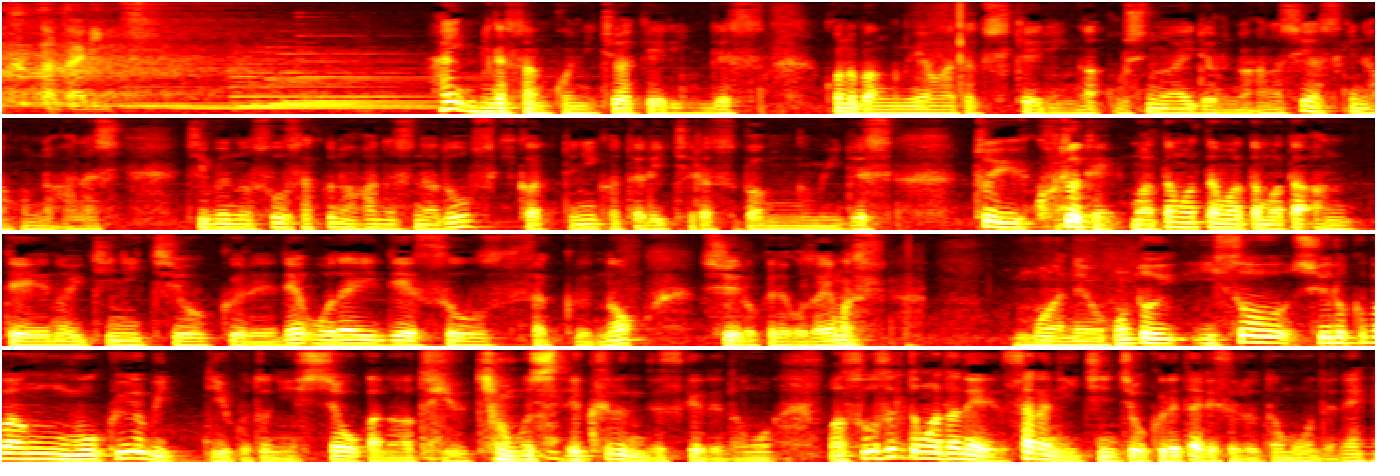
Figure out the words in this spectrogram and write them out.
各語りはい、皆さんこんにちは、ケイリンです。この番組は私、ケイリンが推しのアイドルの話や好きな本の話、自分の創作の話などを好き勝手に語り散らす番組です。ということで、またまたまたまた安定の1日遅れでお題で創作の収録でございます。もうね、本当いっそ収録版木曜日っていうことにしちゃおうかなという気もしてくるんですけれども、まあそうするとまたね、さらに1日遅れたりすると思うんでね、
